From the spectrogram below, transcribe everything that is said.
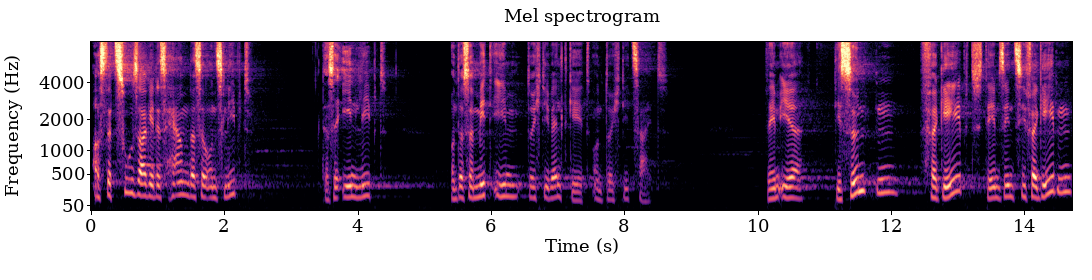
aus der Zusage des Herrn, dass er uns liebt, dass er ihn liebt und dass er mit ihm durch die Welt geht und durch die Zeit. Wem ihr die Sünden vergebt, dem sind sie vergeben.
